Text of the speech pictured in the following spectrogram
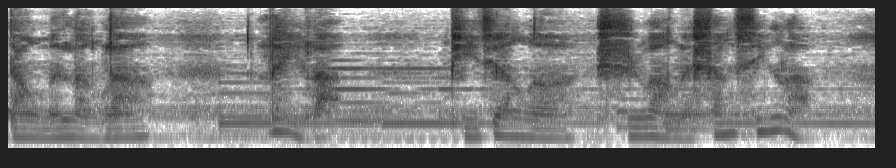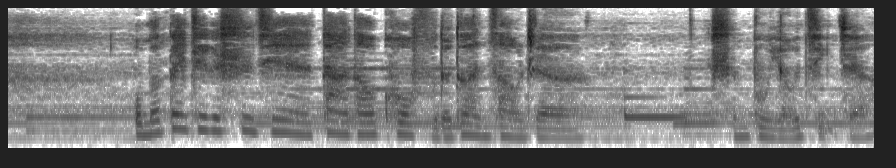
当我们冷了。累了，疲倦了，失望了，伤心了。我们被这个世界大刀阔斧的锻造着，身不由己着。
